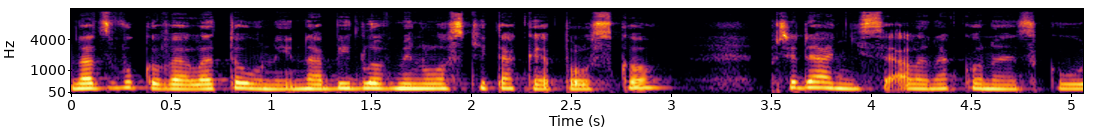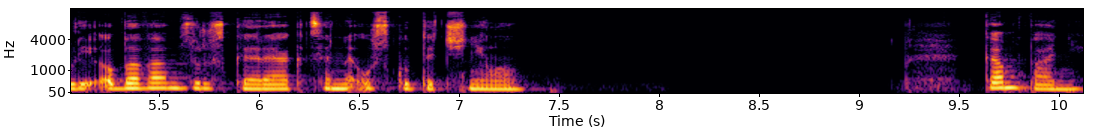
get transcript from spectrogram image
Nadzvukové letouny nabídlo v minulosti také Polsko, předání se ale nakonec kvůli obavám z ruské reakce neuskutečnilo. Kampaň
